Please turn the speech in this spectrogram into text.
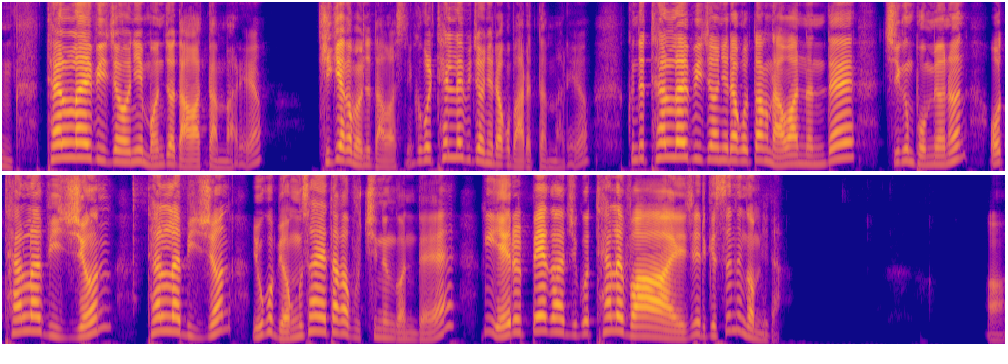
음, 텔레비전이 먼저 나왔단 말이에요. 기계가 먼저 나왔으니 그걸 텔레비전이라고 말했단 말이에요. 근데 텔레비전이라고 딱 나왔는데 지금 보면은 어 텔레비전 텔레비전 요거 명사에다가 붙이는 건데 얘를 빼가지고 televise 이렇게 쓰는 겁니다. 어,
